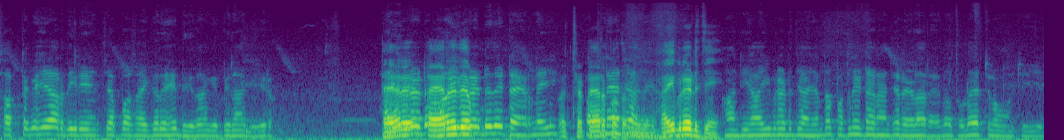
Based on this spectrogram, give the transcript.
7000 ਦੀ ਰੇਂਜ 'ਚ ਆਪਾਂ ਸਾਈਕਲ ਇਹ ਦੇ ਦਾਂਗੇ ਬਿਨਾਂ ਗੇਅਰ ਟਾਇਰ ਟਾਇਰ ਦੇ ਟਾਇਰ ਨੇ ਜੀ ਅੱਛਾ ਟਾਇਰ ਪਤਲੇ ਨੇ। ਹਾਈਬ੍ਰਿਡ 'ਚ? ਹਾਂਜੀ ਹਾਈਬ੍ਰਿਡ 'ਚ ਆ ਜਾਂਦਾ ਪਤਲੇ ਟਾਇਰਾਂ 'ਚ ਰੈਲਾ ਰਹਿੰਦਾ ਥੋੜਾ ਜਿਹਾ ਚਲਾਉਣ 'ਚ ਹੀ ਇਹ।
